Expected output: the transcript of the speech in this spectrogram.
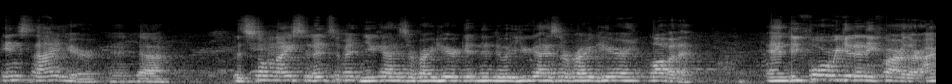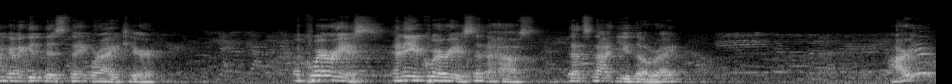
inside here. And uh, it's so nice and intimate, and you guys are right here getting into it. You guys are right here loving it. And before we get any farther, I'm going to get this thing right here. Aquarius. Any Aquarius in the house? That's not you, though, right? Are you?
